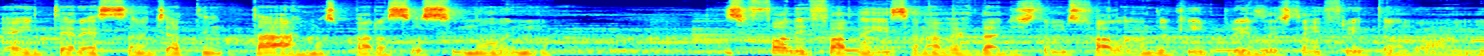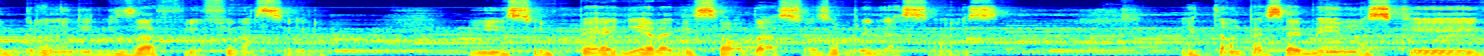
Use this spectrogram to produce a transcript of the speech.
é interessante atentarmos para seu sinônimo quando se fala em falência, na verdade, estamos falando que a empresa está enfrentando um grande desafio financeiro e isso impede ela de saldar suas obrigações. Então percebemos que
